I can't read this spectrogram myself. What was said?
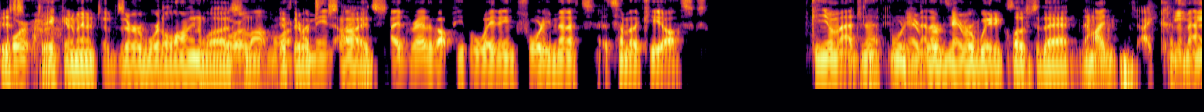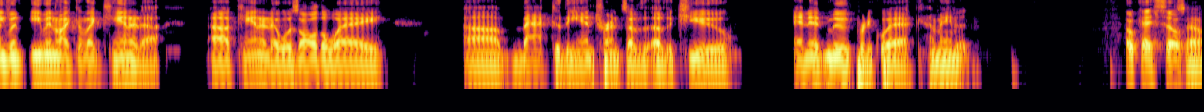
just Or- taking a minute to observe where the line was. or a lot more. If there were I mean, sides. I, I'd read about people waiting 40 minutes at some of the kiosks. Can you imagine that? 40 never, minutes. never waited close to that. I I couldn't imagine. Even, even like, like Canada, uh, Canada was all the way uh, back to the entrance of the, of the queue and it moved pretty quick. I mean, Good. okay, so so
